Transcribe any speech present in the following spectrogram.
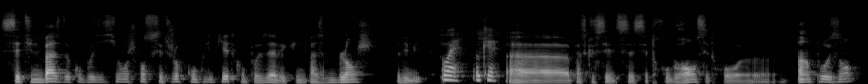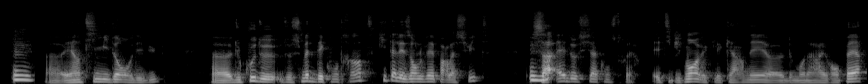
c'est une base de composition. Je pense que c'est toujours compliqué de composer avec une base blanche au début Ouais, ok. euh, parce que c'est- trop grand, c'est trop euh, imposant Mm. euh, et intimidant au début. Euh, du coup, de, de se mettre des contraintes, quitte à les enlever par la suite, Mhm. ça aide aussi à construire. Et typiquement, avec les carnets euh, de mon arrière-grand-père, euh,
